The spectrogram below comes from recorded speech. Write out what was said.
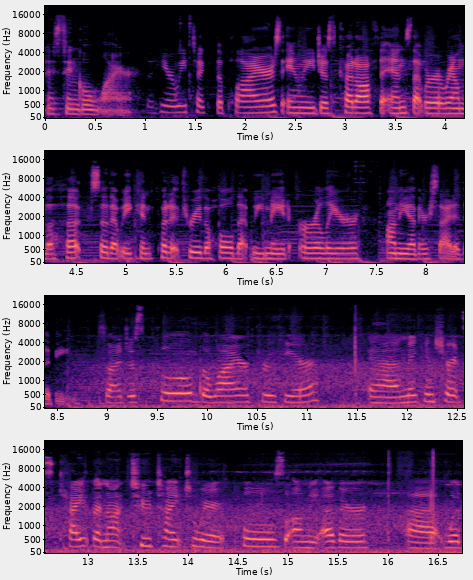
a single wire. So here we took the pliers and we just cut off the ends that were around the hook so that we can put it through the hole that we made earlier on the other side of the beam. So I just pulled the wire through here and making sure it's tight but not too tight to where it pulls on the other uh, wood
